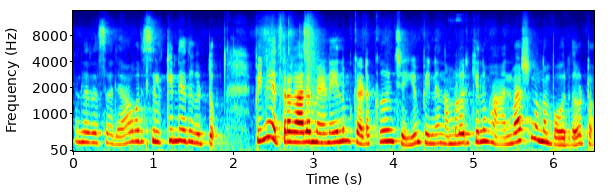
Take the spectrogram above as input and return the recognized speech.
നല്ല രസമല്ലേ? ആ ഒരു സിൽക്കിന്റെ ഇത് കിട്ടും. പിന്നെ എത്ര കാലം വേണേലും കിടക്കുകയും ചെയ്യും. പിന്നെ നമ്മളൊരിക്കലും ഹാൻഡ് വാഷിനൊന്നും പോരുത് കേട്ടോ.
